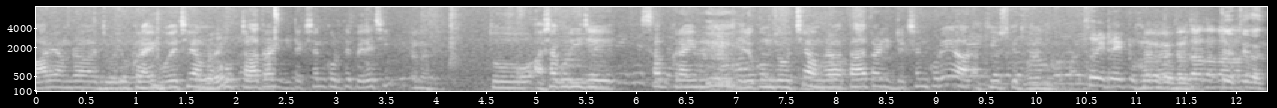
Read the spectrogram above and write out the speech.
বারে আমরা যে যে ক্রাইম হয়েছে আমরা খুব তাড়াতাড়ি ডিটেকশন করতে পেরেছি। তো আশা করি যে সব ক্রাইম এরকম যে হচ্ছে আমরা তাড়াতাড়ি ডিটেকশন করে আর অ্যাকিউজকে ধরে নিতে পারি ঠিক আছে।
